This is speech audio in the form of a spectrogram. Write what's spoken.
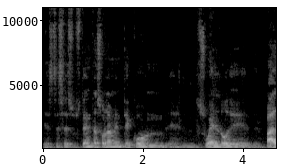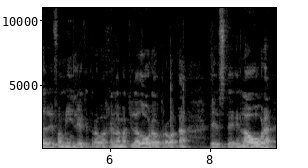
este, se sustenta solamente con el sueldo de, del padre de familia que trabaja en la maquiladora o trabaja este, en la obra,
